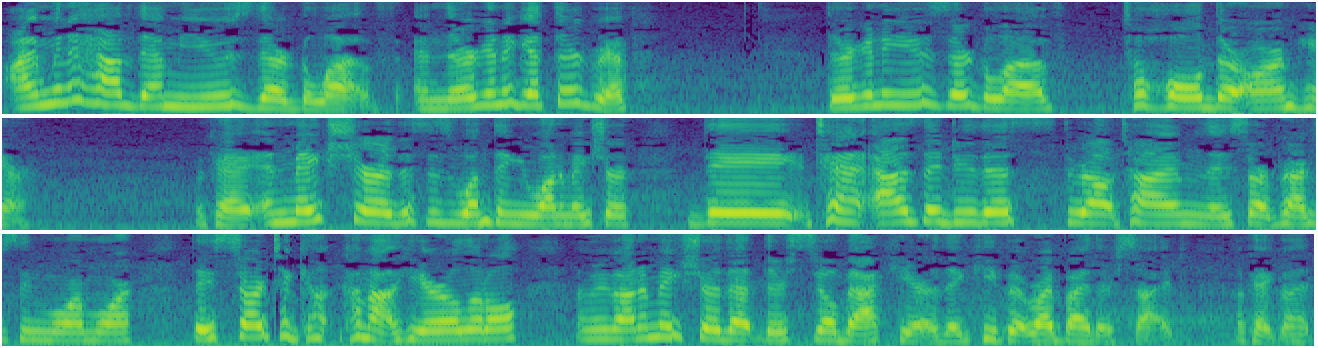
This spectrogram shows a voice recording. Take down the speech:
I'm going to have them use their glove, and they're going to get their grip. They're going to use their glove to hold their arm here. Okay, and make sure, this is one thing you want to make sure, they as they do this throughout time, they start practicing more and more, they start to come out here a little, and we've got to make sure that they're still back here. They keep it right by their side. Okay, go ahead.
